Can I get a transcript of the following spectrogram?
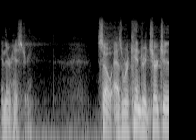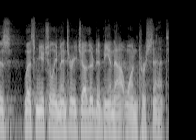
in their history. So, as we're kindred churches, let's mutually mentor each other to be in that 1%.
